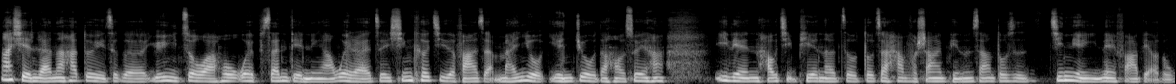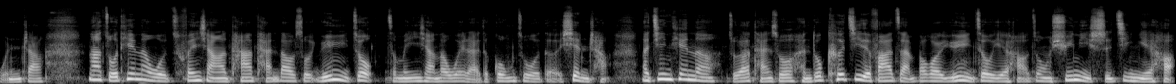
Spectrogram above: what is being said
那显然呢，他对这个元宇宙啊，或 Web 三点零啊，未来这些新科技的发展蛮有研究的哈，所以他。一连好几篇呢，就都在《哈佛商业评论》上，都是今年以内发表的文章。那昨天呢，我分享了他谈到说元宇宙怎么影响到未来的工作的现场。那今天呢，主要谈说很多科技的发展，包括元宇宙也好，这种虚拟实境也好，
